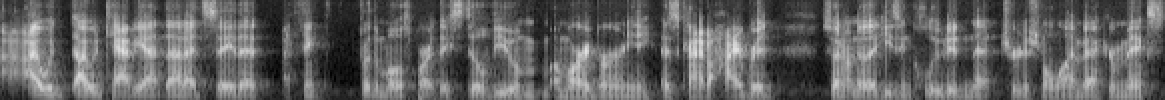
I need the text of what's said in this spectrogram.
I would I would caveat that. I'd say that I think for the most part they still view Amari Burney as kind of a hybrid. So I don't know that he's included in that traditional linebacker mix.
